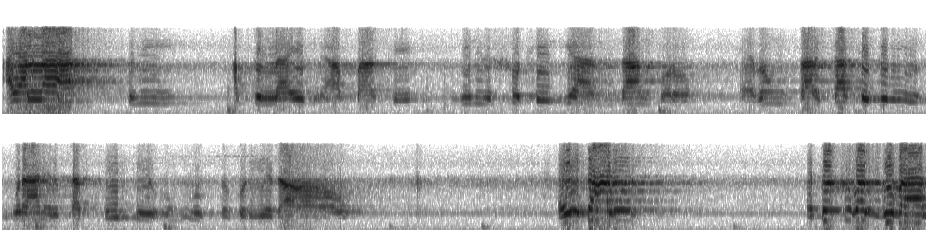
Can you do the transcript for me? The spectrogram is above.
আয় আল্লাহ, তুমি আব্দুল্লাহ ইবনে আব্বাসকে দিনের সঠিক জ্ঞান দান করো এবং তার কাছে তুমি কোরআনের তাফসিরকে উন্মুক্ত করিয়ে দাও। এই তারিখ এত সুভাগ্যবান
